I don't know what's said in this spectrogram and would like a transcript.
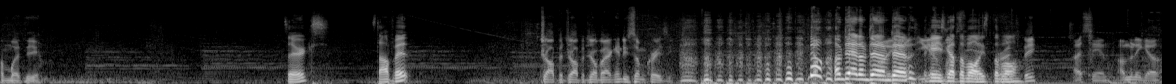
I'm with you. Zurx. Stop it. Drop it, drop it, drop it. I can do something crazy. no, I'm dead, I'm dead, I'm oh, dead. okay, he's got the ball, he's got the ball. I see him. I'm gonna go.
